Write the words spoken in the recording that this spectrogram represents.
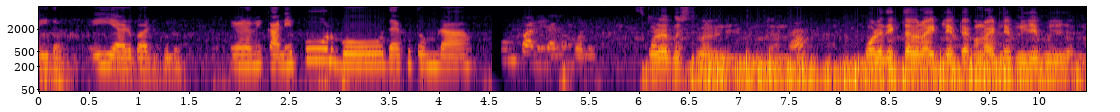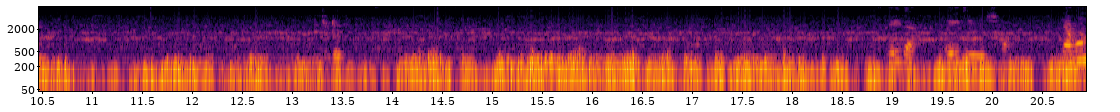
এই দেখো, এই ইয়ারবাডগুলো এবার আমি কানে পরবো, দেখো তোমরা। কোন কানের আগে বলো? পরে বুঝতে পারবে না হ্যাঁ? পরে দেখতে হবে রাইট লেফট এখন রাইট লেফট নিজেই বুঝে যাবে। এই দেখো এই জিনিসটা। কেমন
